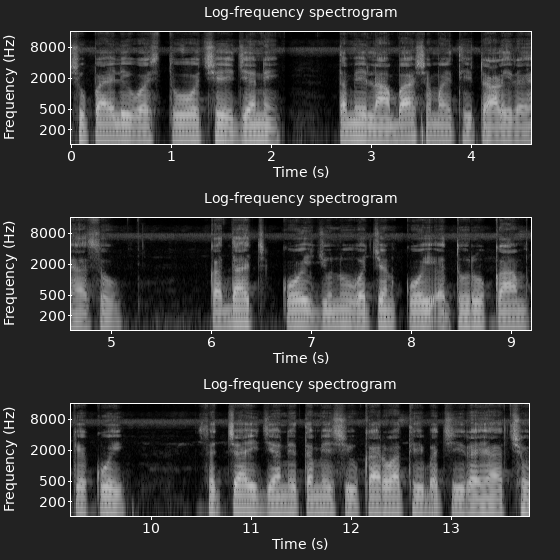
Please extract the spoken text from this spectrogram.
છુપાયેલી વસ્તુઓ છે જેને તમે લાંબા સમયથી ટાળી રહ્યા છો. કદાચ કોઈ જૂનું વચન, કોઈ અધૂરું કામ કે કોઈ સચ્ચાઈ જેને તમે સ્વીકારવાથી બચી રહ્યા છો.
